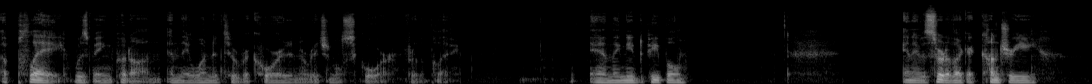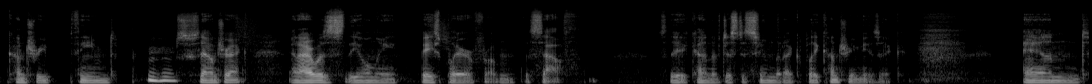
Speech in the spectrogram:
a play was being put on, and they wanted to record an original score for the play, and they needed people. And it was sort of like a country, country themed mm-hmm. soundtrack, and I was the only bass player from the South, so they kind of just assumed that I could play country music. And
